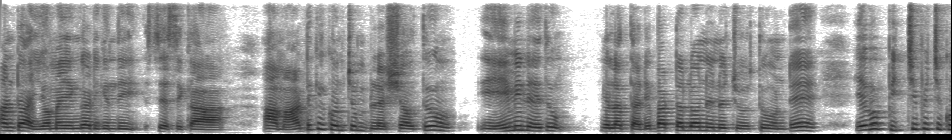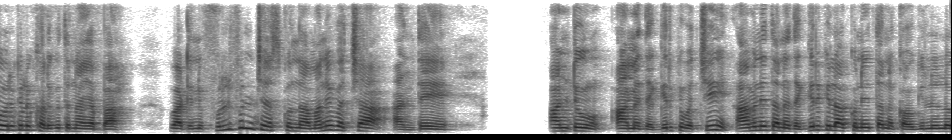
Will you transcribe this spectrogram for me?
అంటూ అయోమయంగా అడిగింది శశిక. ఆ మాటకి కొంచెం బ్లష్ అవుతూ ఏమీ లేదు. ఇలా తడి బట్టల్లో నిన్ను చూస్తూ ఉంటే ఏవో పిచ్చి పిచ్చి కోరికలు కలుగుతున్నాయబ్బా. వాటిని ఫుల్ఫిల్ చేసుకుందామని వచ్చా అంతే అంటూ ఆమె దగ్గరికి వచ్చి ఆమెని తన దగ్గరికి లాక్కుని తన కౌగిలిలో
